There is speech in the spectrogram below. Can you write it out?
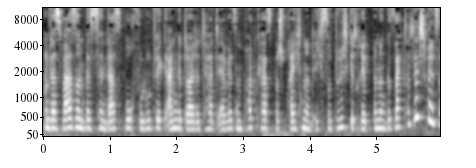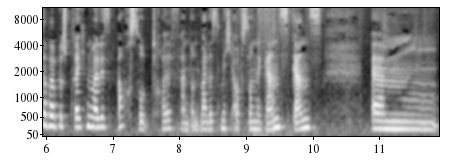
Und das war so ein bisschen das Buch, wo Ludwig angedeutet hat, er will es im Podcast besprechen und ich so durchgedreht bin und gesagt hat, ich will es aber besprechen, weil ich es auch so toll fand und weil es mich auf so eine ganz, ganz ähm,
